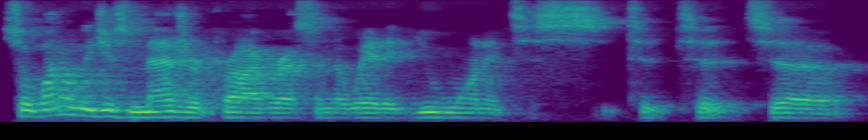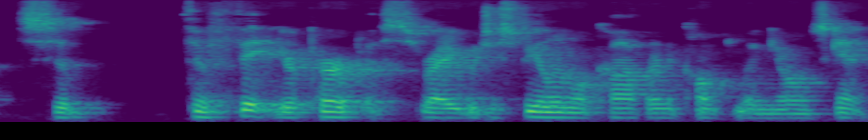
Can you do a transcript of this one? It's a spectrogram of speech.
So why don't we just measure progress in the way that you want it to, to, to, to, to, to fit your purpose, right? Which is feeling more confident and comfortable in your own skin.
